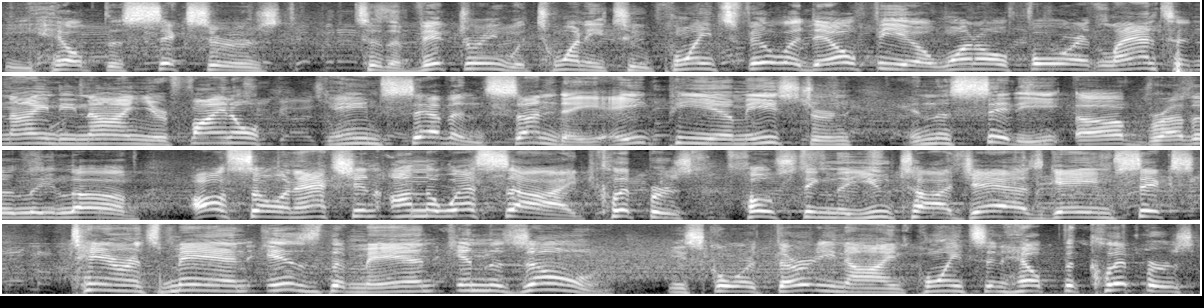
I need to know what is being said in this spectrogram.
He helped the Sixers to the victory with 22 points. Philadelphia 104, Atlanta 99, your final. Game 7, Sunday, 8 p.m. Eastern in the city of brotherly love. Also in action on the west side, Clippers hosting the Utah Jazz Game 6. Terance Mann is the man in the zone. He scored 39 points and helped the Clippers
